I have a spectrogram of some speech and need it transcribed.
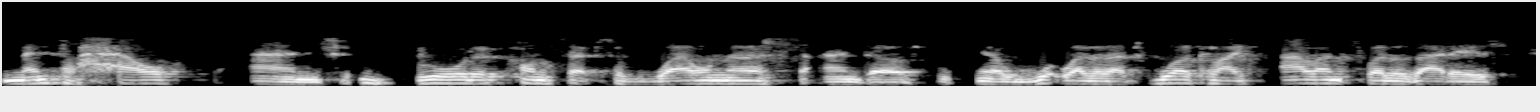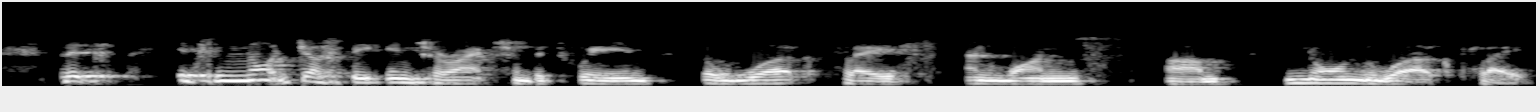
mental health and broader concepts of wellness and of you know whether that's work-life balance, whether that is, it's it's not just the interaction between the workplace and one's um, non-workplace.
